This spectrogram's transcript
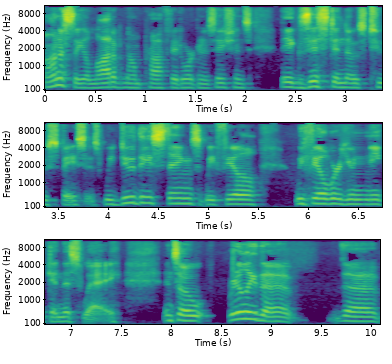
honestly a lot of nonprofit organizations they exist in those two spaces. We do these things. We feel we feel we're unique in this way. And so really the the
